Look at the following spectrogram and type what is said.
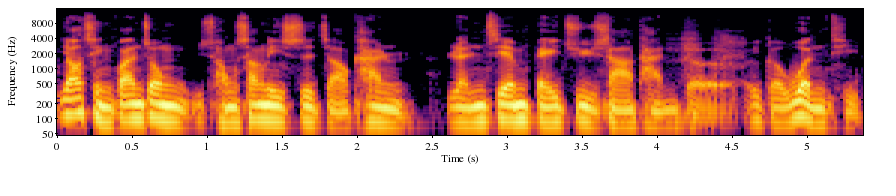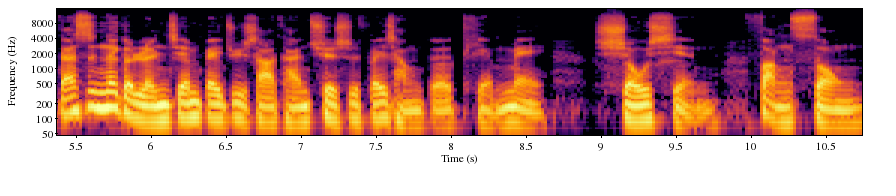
邀请观众从上帝视角看人间悲剧沙滩的一个问题，但是那个人间悲剧沙滩却是非常的甜美、休闲、放松、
